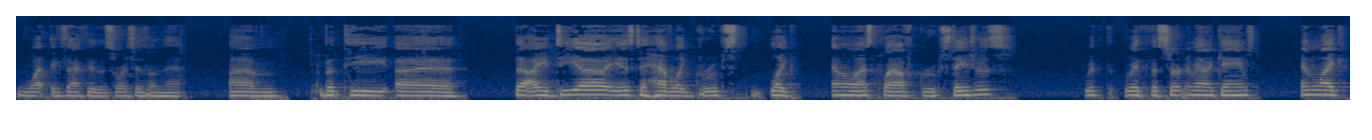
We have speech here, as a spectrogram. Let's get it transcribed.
what exactly the source is on that. Um, but the uh, the idea is to have like groups like MLS playoff group stages with with a certain amount of games, and like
